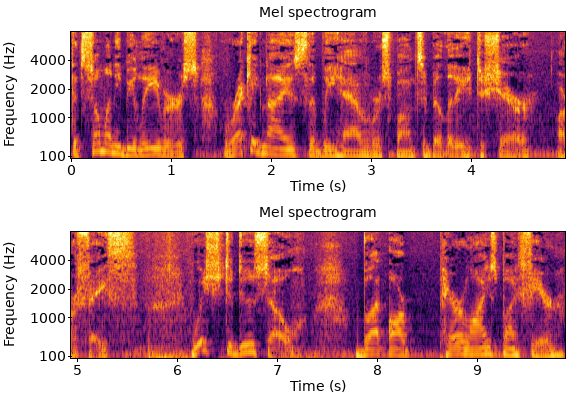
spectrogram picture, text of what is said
That so many believers recognize that we have a responsibility to share our faith, wish to do so, but are paralyzed by fear.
